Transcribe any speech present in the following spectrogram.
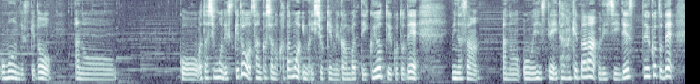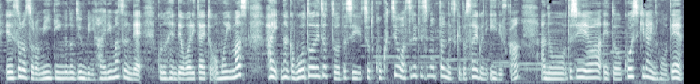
思うんですけど、あのーこう私もですけど参加者の方も今一生懸命頑張っていくよということで皆さんあの応援していただけたら嬉しいです。ということで、えー、そろそろミーティングの準備に入りますんでこの辺で終わりたいと思います。はいなんか冒頭でちょっと私ちょっと告知を忘れてしまったんですけど最後にいいですか？あの私は、えーと、公式 LINE の方で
